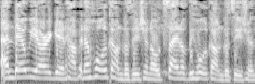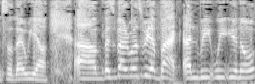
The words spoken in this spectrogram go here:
And there we are again, having a whole conversation outside of the whole conversation. So there we are. Um, Ms. Belrose, we are back. And we, we, you know,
